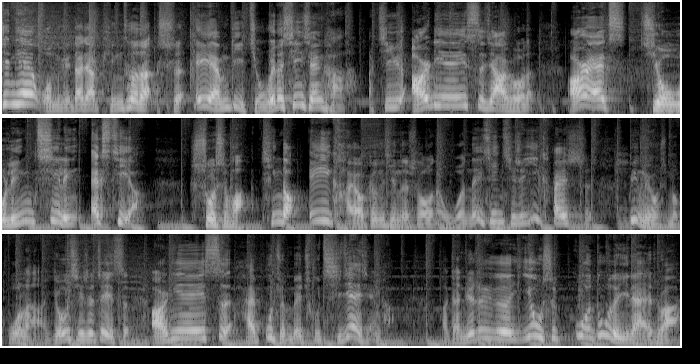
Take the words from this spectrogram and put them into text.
今天我们给大家评测的是 AMD 久违的新显卡，基于 RDNA 4架构的 RX 9070 XT 啊。说实话，听到 A 卡要更新的时候呢，我内心其实一开始并没有什么波澜啊，尤其是这次 RDNA 4还不准备出旗舰显卡啊，感觉这个又是过渡的一代是吧？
